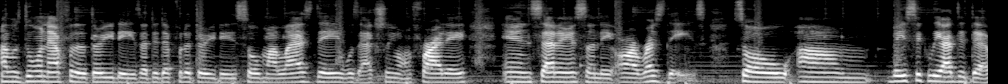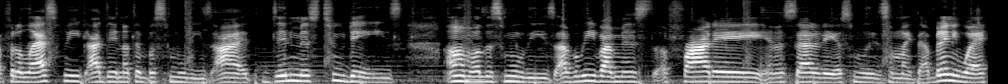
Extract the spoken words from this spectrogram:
I was doing that for the 30 days. I did that for the 30 days. So my last day was actually on Friday and Saturday and Sunday are rest days. So um basically I did that. For the last week I did nothing but smoothies. I did miss 2 days um, of the smoothies. I believe I missed a Friday and a Saturday of smoothies, something like that. But anyway,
